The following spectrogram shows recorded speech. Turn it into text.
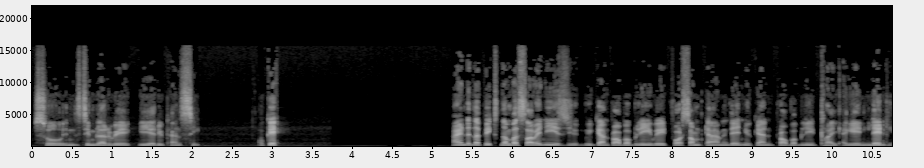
So in similar way here you can see. Okay and the fix number seven is you, you can probably wait for some time then you can probably try again later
